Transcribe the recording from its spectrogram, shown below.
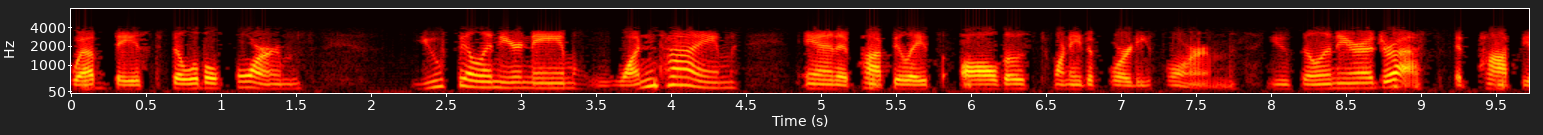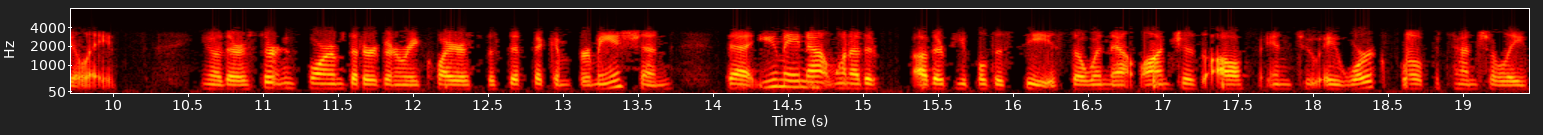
web-based fillable forms. You fill in your name one time, and it populates all those 20 to 40 forms. You fill in your address, it populates. You know, there are certain forms that are going to require specific information that you may not want other, other people to see. So when that launches off into a workflow potentially,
